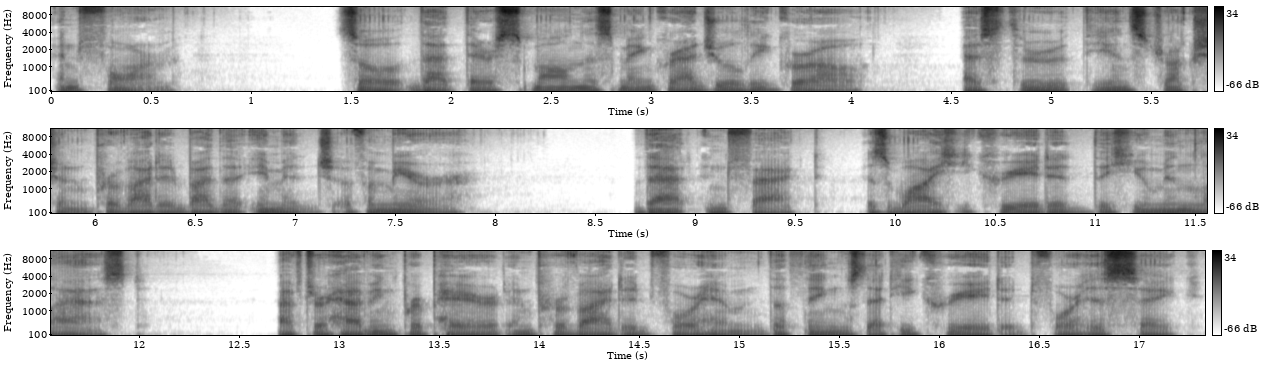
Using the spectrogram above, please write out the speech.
and form, so that their smallness may gradually grow, as through the instruction provided by the image of a mirror. That, in fact, is why he created the human last, after having prepared and provided for him the things that he created for his sake.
